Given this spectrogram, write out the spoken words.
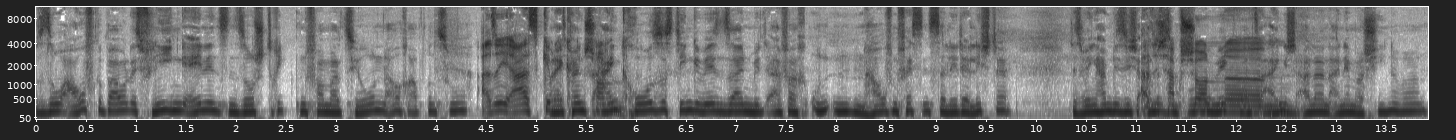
so aufgebaut ist? Fliegen Aliens in so strikten Formationen auch ab und zu? Also ja, es gibt Oder könnte schon. ein großes Ding gewesen sein mit einfach unten einen Haufen fest installierter Lichter? Deswegen haben die sich Also alle ich synchron schon, bewegt, weil sie ähm, eigentlich alle an einer Maschine waren.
